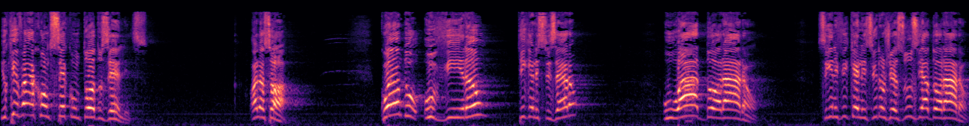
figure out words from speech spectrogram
E o que vai acontecer com todos eles? Olha só. Quando o viram, o que, que eles fizeram? O adoraram. Significa que eles viram Jesus e adoraram.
